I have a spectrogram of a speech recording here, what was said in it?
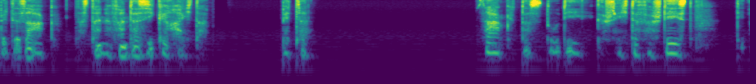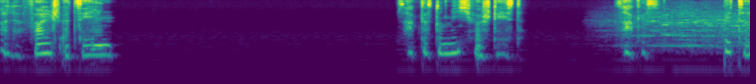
Bitte sag, dass deine Fantasie gereicht hat. Bitte. Sag, dass du die Geschichte verstehst, die alle falsch erzählen. Sag, dass du mich verstehst. Sag es. Bitte.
